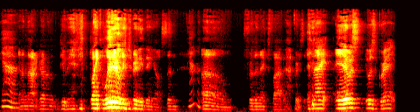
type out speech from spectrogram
Yeah. and I'm not gonna do any like literally do anything else and Yeah. um for the next five hours and I it was it was great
